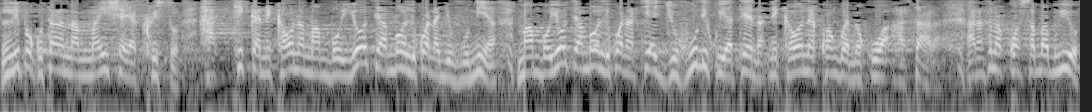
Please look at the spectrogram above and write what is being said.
nilipokutana na maisha ya kristo hakika nikaona mambo yote ambayo nilikuwa najivunia mambo yote ambayo nilikuwa natia juhudi kuyatenda nikaona kwangu yamekuwa hasara. Anasema kwa sababu hiyo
